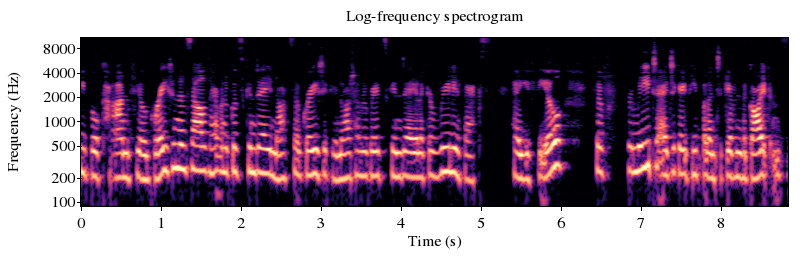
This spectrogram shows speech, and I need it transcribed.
People can feel great in themselves having a good skin day, not so great if you're not having a great skin day. Like it really affects how you feel. So for me to educate people and to give them the guidance,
